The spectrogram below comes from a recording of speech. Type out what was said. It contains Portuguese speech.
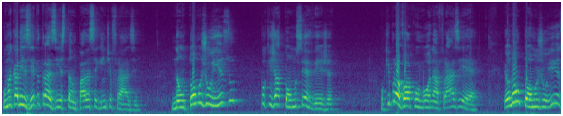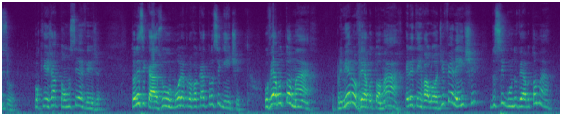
Uma camiseta trazia estampada a seguinte frase: Não tomo juízo porque já tomo cerveja. O que provoca o humor na frase é: Eu não tomo juízo porque já tomo cerveja. Então, nesse caso, o humor é provocado pelo seguinte: o verbo tomar, o primeiro verbo tomar, ele tem valor diferente do segundo verbo tomar.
